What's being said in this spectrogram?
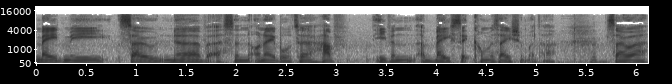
made me so nervous and unable to have even a basic conversation with her. So uh,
